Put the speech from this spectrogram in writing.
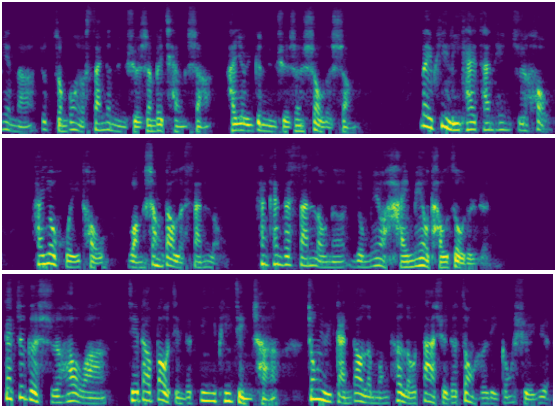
面呢，就总共有三个女学生被枪杀，还有一个女学生受了伤。泪屁离开餐厅之后，他又回头往上到了三楼，看看在三楼呢有没有还没有逃走的人。在这个时候啊，接到报警的第一批警察。终于赶到了蒙特楼大学的综合理工学院。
